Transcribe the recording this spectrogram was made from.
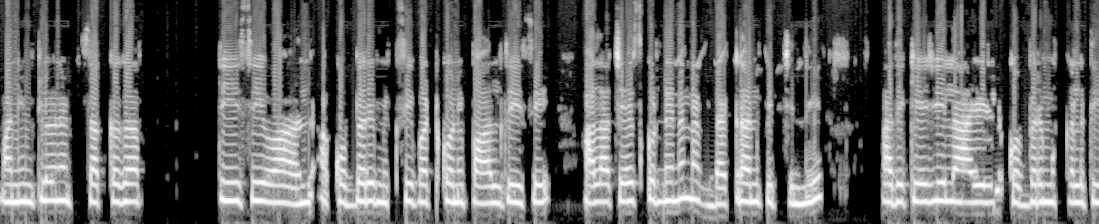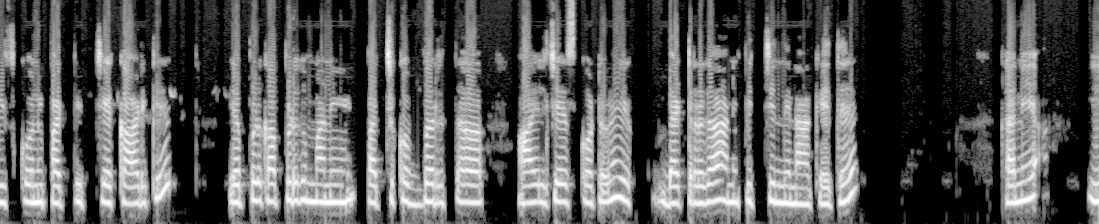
మన ఇంట్లోనే చక్కగా తీసి ఆ కొబ్బరి మిక్సీ పట్టుకొని పాలు తీసి అలా చేసుకుంటేనే నాకు బెటర్ అనిపించింది. పది కేజీల ఆయిల్ కొబ్బరి ముక్కలు తీసుకొని పట్టించే కాడికి ఎప్పటికప్పుడు మన పచ్చి కొబ్బరితో ఆయిల్ చేసుకోవటమే బెటర్గా అనిపించింది నాకైతే. కానీ ఈ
